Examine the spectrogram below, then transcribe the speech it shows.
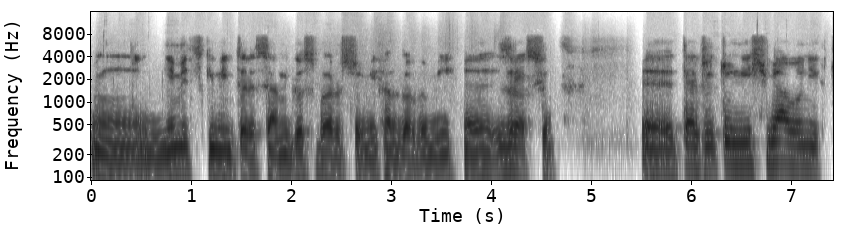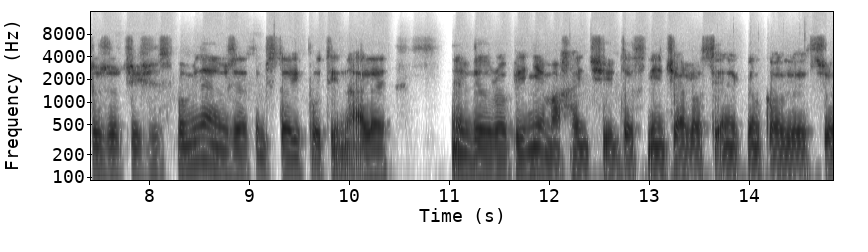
mm, niemieckimi interesami gospodarczymi, handlowymi z Rosją. Także tu nieśmiało niektórzy oczywiście wspominają, że za tym stoi Putin, ale w Europie nie ma chęci dotknięcia Rosjan jakąkolwiek czy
